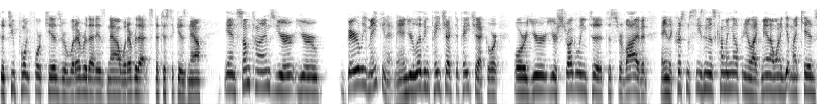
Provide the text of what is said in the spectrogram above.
the 2.4 kids or whatever that is now, whatever that statistic is now, and sometimes you're you're barely making it, man. You're living paycheck to paycheck, or or you're you're struggling to to survive, and and the Christmas season is coming up, and you're like, man, I want to get my kids.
